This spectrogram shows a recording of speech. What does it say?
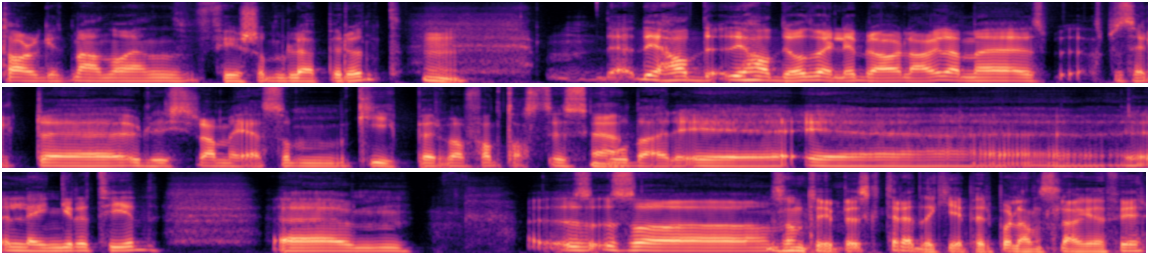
target man og en fyr som løper rundt. Mm. De, de, hadde, de hadde jo et veldig bra lag, der med spesielt uh, Ulrich Ramé som keeper, var fantastisk Ja. god der i, i lengre tid. Um, så, så Sånn typisk tredjekeeper på landslaget-fyr.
